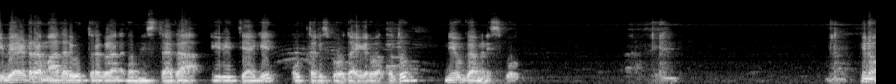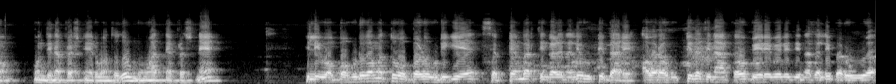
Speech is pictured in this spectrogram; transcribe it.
ಇವೆರಡರ ಮಾದರಿ ಉತ್ತರಗಳನ್ನು ಗಮನಿಸಿದಾಗ ಈ ರೀತಿಯಾಗಿ ಉತ್ತರಿಸಬಹುದಾಗಿರುವಂಥದ್ದು ನೀವು ಗಮನಿಸಬಹುದು. ಇನ್ನು ಮುಂದಿನ ಪ್ರಶ್ನೆ ಇರುವಂತದ್ದು ಮೂವತ್ತನೇ ಪ್ರಶ್ನೆ. ಇಲ್ಲಿ ಒಬ್ಬ ಹುಡುಗ ಮತ್ತು ಒಬ್ಬಳು ಹುಡುಗಿಯ ಸೆಪ್ಟೆಂಬರ್ ತಿಂಗಳಿನಲ್ಲಿ ಹುಟ್ಟಿದ್ದಾರೆ. ಅವರ ಹುಟ್ಟಿದ ದಿನಾಂಕವು ಬೇರೆ ಬೇರೆ ದಿನದಲ್ಲಿ ಬರುವ,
